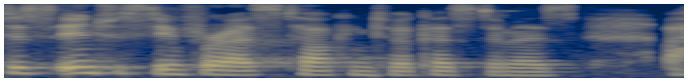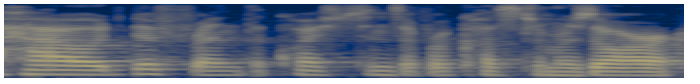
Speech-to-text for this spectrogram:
just interesting for us talking to our customers how different the questions of our customers are,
